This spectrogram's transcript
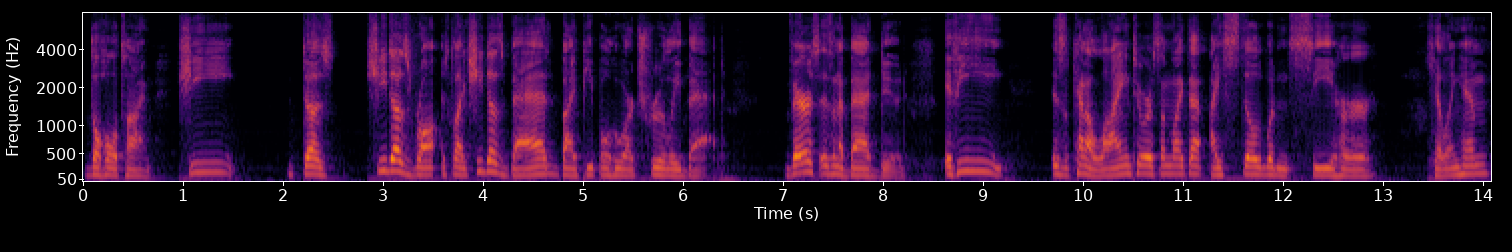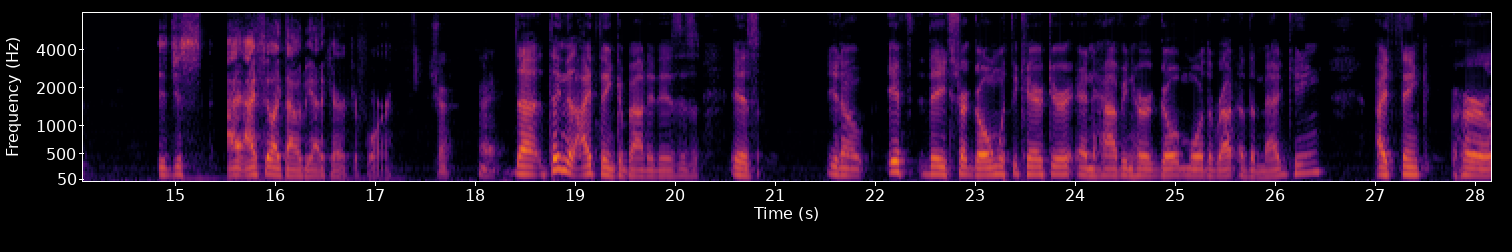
the whole time. She does she does wrong like she does bad by people who are truly bad. Varys isn't a bad dude. If he is kind of lying to her or something like that, I still wouldn't see her killing him. It just I, I feel like that would be out of character for her. Sure. Right. the thing that I think about it is is is you know if they start going with the character and having her go more the route of the Mad King, I think her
